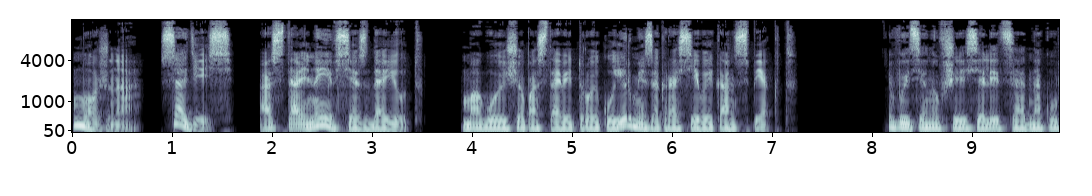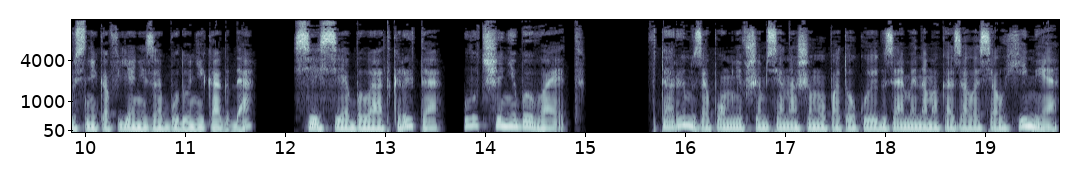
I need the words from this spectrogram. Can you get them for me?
«Можно. Садись. Остальные все сдают. Могу еще поставить тройку Ирме за красивый конспект». Вытянувшиеся лица однокурсников я не забуду никогда. Сессия была открыта, лучше не бывает. Вторым запомнившимся нашему потоку экзаменом оказалась алхимия,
